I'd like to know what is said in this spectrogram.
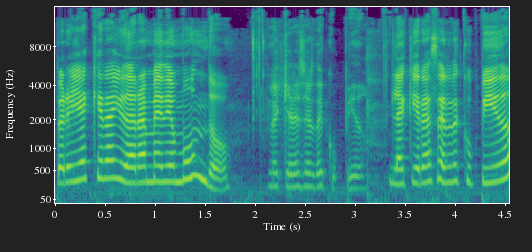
pero ella quiere ayudar a medio mundo La quiere ser de Cupido. la quiere hacer de Cupido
